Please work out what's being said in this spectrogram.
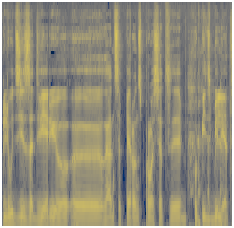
люди за дверью э, Ганса Перонс просят э, купить билет.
